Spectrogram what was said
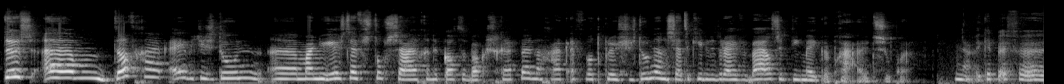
Dus um, dat ga ik eventjes doen. Uh, maar nu eerst even stofzuigen, de kattenbak scheppen. En dan ga ik even wat klusjes doen. En dan zet ik jullie er even bij als ik die make-up ga uitzoeken. Nou, ik heb even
